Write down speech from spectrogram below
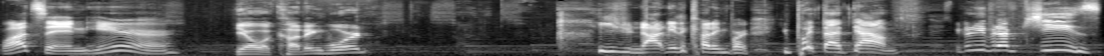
What's in here? Yo, a cutting board? You do not need a cutting board. You put that down. We don't even have cheese.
